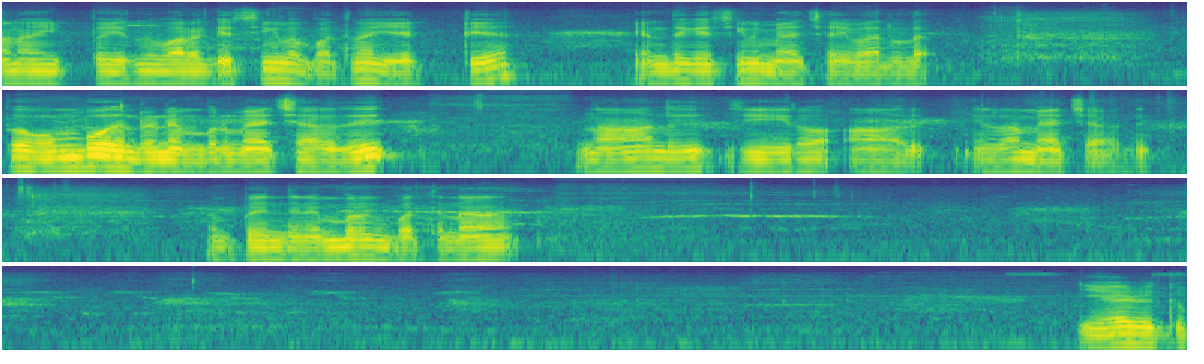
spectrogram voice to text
ஆனால் இப்போ இது வர கெஸ்ஸிங்கில் பார்த்தோன்னா எட்டு எந்த கெஸ்ஸிங்கிலும் மேட்ச் ஆகி வரல. இப்போ ஒம்போதுன்ற நம்பர் மேட்ச் ஆகுது. நாலு ஜீரோ ஆறு. இதெல்லாம் மேட்ச் ஆகுது. அப்போ இந்த நம்பருக்கு பார்த்தோன்னா ஏழுக்கு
